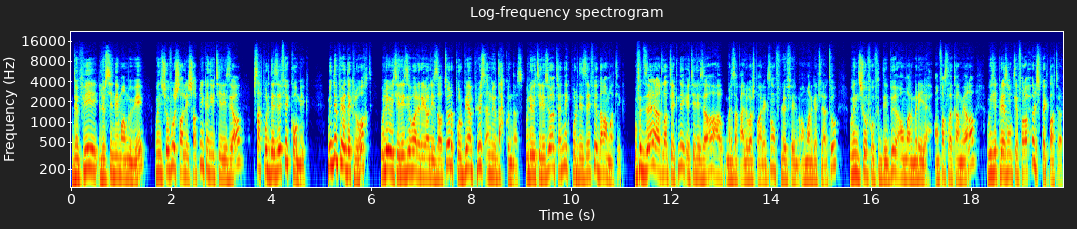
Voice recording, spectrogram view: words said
depuis le cinéma muet وين نشوفوا شارلي شابلن كان يوتيليزيها بصح pour des effets comiques mais depuis هذاك الوقت ولاو يوتيليزيوها les réalisateurs pour bien plus انه يضحكوا الناس. ولاو يوتيليزيوها تانيك pour des effets dramatiques. وفي الجزائر هاد la technique يوتيليزاها مرزق علواش par exemple في le film عمر قتلاتو وين نشوفوا في ال début عمر مريح en face la caméra ويزي بريزونتي في روحو لل spectateur.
